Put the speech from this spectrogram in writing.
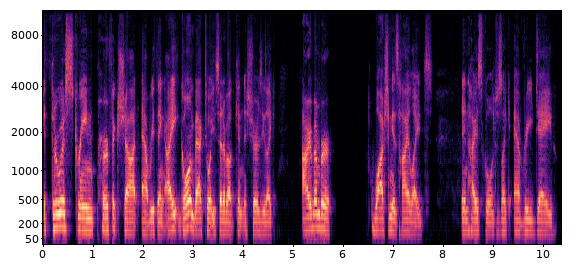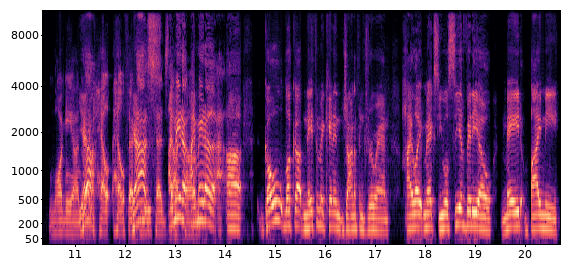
it threw a screen, perfect shot, everything. I going back to what you said about getting the jersey, like I remember watching his highlights in high school, just like every day, logging on Yeah. like Hal- Halifax Yes. I made a I made a uh, go look up Nathan MacKinnon, Jonathan Drouin highlight mix. You will see a video made by me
